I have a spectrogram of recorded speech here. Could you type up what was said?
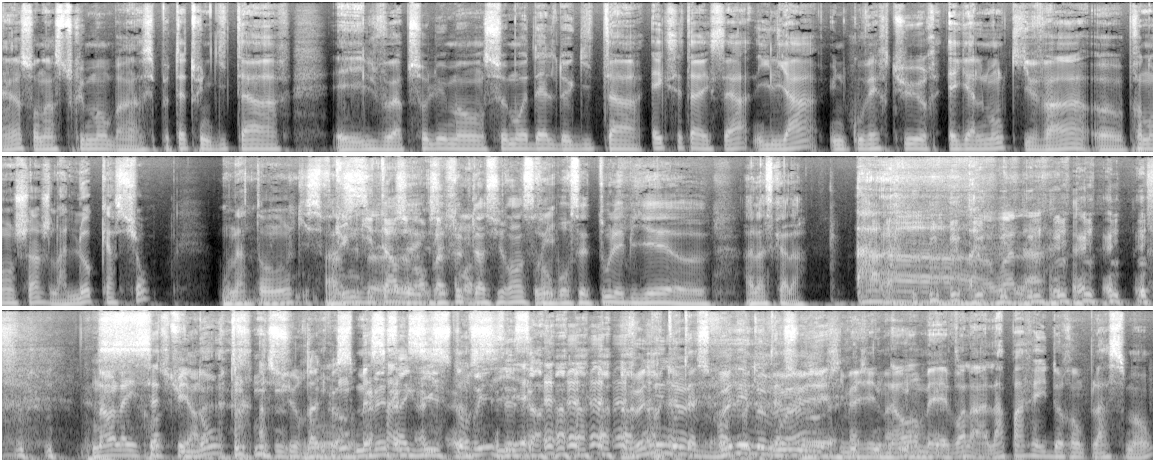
Hein, son instrument, ben, c'est peut-être une guitare et il veut absolument ce modèle de guitare, etc., etc. Il y a une couverture également qui va euh, prendre en charge la location en attendant qu'il se Ah, fasse. Une c'est- guitare de remplacement. cru que l'assurance Oui. remboursait tous les billets euh, à la Scala. Ah, voilà. Non, là, il C'est une autre assurance. Mais, ça existe oui, aussi. c'est ça. Venez me, venez me voir. j'imagine. Non, mais voilà, l'appareil de remplacement.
